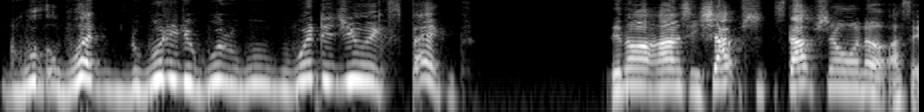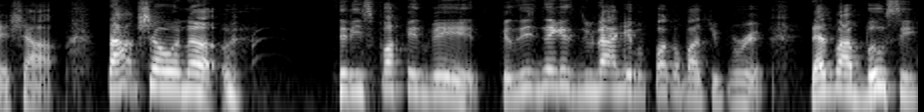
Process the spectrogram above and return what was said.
What what did you what, what did you expect? In all honesty, shop stop showing up. I say shop. Stop showing up to these fucking vids because these niggas do not give a fuck about you for real. That's why Boosie,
